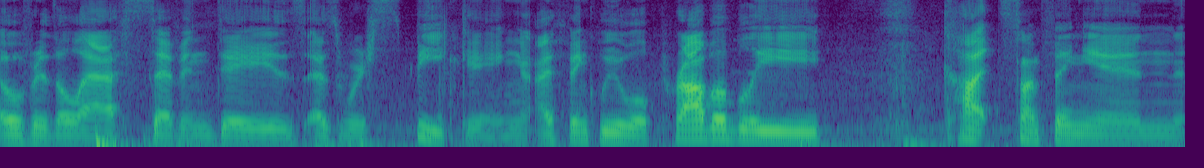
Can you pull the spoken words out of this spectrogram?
over the last seven days as we're speaking. I think we will probably cut something in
